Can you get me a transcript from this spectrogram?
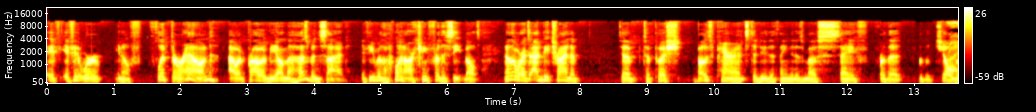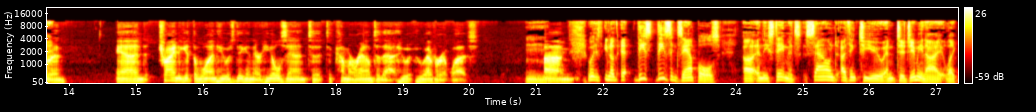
if if it were you know flipped around, I would probably be on the husband's side if he were the one arguing for the seatbelts. In other words, I'd be trying to to to push both parents to do the thing that is most safe for the for the children and trying to get the one who was digging their heels in to, to come around to that, who, whoever it was. Mhm. Um, Well, you know eh, these these examples uh, and these statements sound, I think, to you and to Jimmy and I like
